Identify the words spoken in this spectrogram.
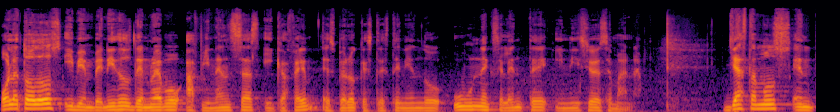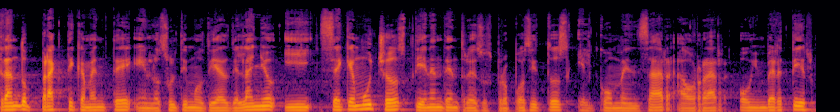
Hola a todos y bienvenidos de nuevo a Finanzas y Café. Espero que estés teniendo un excelente inicio de semana. Ya estamos entrando prácticamente en los últimos días del año y sé que muchos tienen dentro de sus propósitos el comenzar a ahorrar o invertir.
